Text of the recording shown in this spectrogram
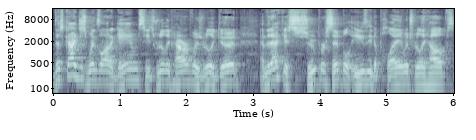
this guy just wins a lot of games. He's really powerful, he's really good, and the deck is super simple, easy to play, which really helps.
